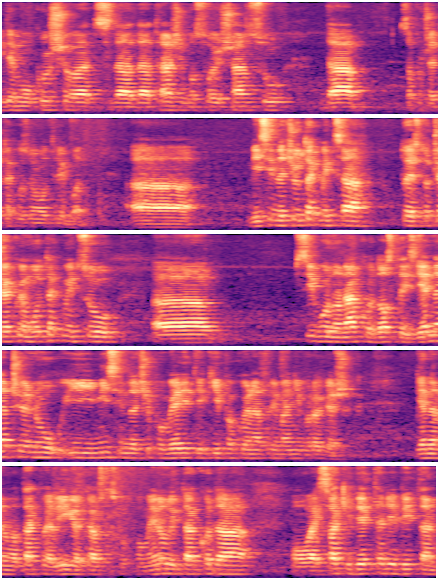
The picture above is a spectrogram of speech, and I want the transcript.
idemo u Kruševac da, da tražimo svoju šansu da za početak uzmemo tri boda. E, mislim da će utakmica, to jest očekujemo utakmicu e, sigurno onako dosta izjednačenu i mislim da će pobediti ekipa koja napravi manji broj grešaka. Generalno takva je liga kao što smo pomenuli, tako da ovaj, svaki detalj je bitan,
